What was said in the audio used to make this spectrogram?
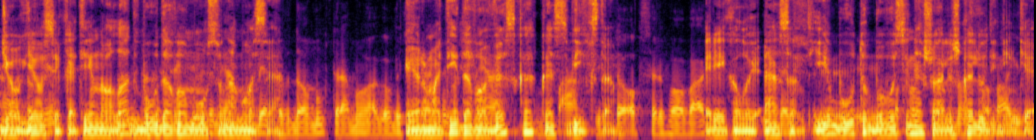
Džiaugiausi, kad ji nuolat būdavo mūsų namuose. Ir matydavo viską, kas vyksta. Reikalui esant, ji būtų e, buvusi nešališka liudininkė.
